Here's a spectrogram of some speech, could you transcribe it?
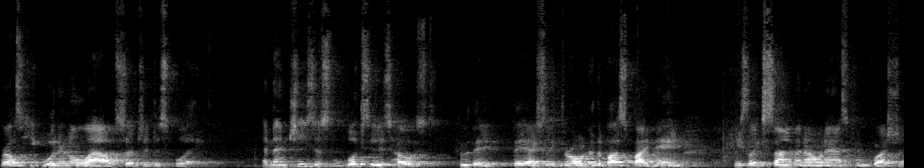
or else he wouldn't allow such a display. And then Jesus looks at his host, who they, they actually throw under the bus by name. He's like, Simon, I want to ask you a question.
